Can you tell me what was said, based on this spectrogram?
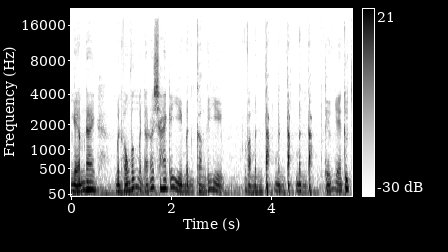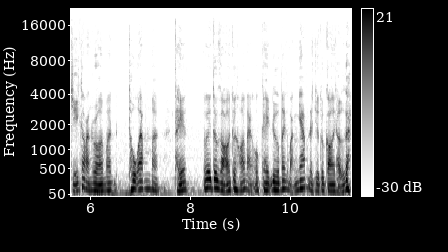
Ngày hôm nay mình phỏng vấn mình đã nói sai cái gì, mình cần cái gì và mình tập mình tập mình tập, kiểu vậy. Tôi chỉ các bạn rồi mà, thu âm mà. Thiệt tôi gọi, tôi hỏi bạn, ok, đưa mấy cái bản nháp ra cho tôi coi thử coi.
